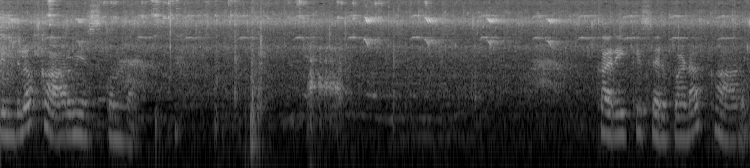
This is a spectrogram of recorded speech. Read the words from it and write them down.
ఇప్పుడు ఇందులో కారం వేసుకుందాం. కర్రీకి సరిపడా కారం.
